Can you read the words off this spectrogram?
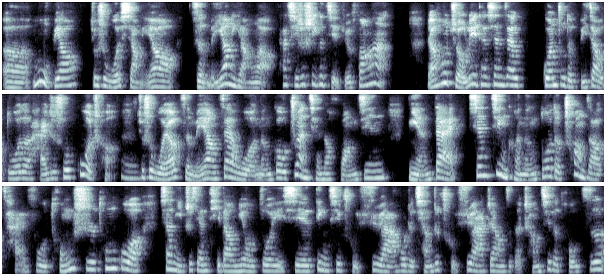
呃目标，就是我想要怎么样养老，它其实是一个解决方案。然后九力他现在。关注的比较多的还是说过程，嗯。就是我要怎么样在我能够赚钱的黄金年代，先尽可能多的创造财富，同时通过像你之前提到，你有做一些定期储蓄啊，或者强制储蓄啊这样子的长期的投资，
